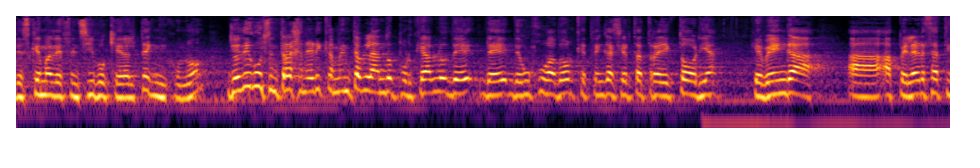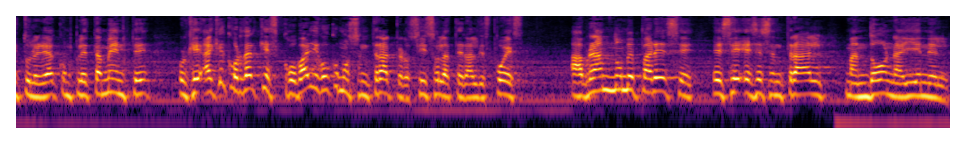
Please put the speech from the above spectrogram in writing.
esquema defensivo quiera el técnico, ¿no? Yo digo un central genéricamente hablando porque hablo de, un jugador que tenga cierta trayectoria, que venga a, a pelear esa titularidad completamente, porque hay que acordar que Escobar llegó como central, pero se hizo lateral después. Abraham no me parece ese, ese central mandón ahí en, el,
